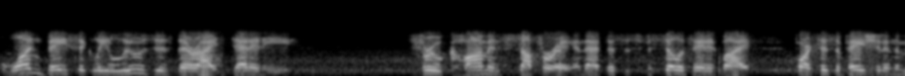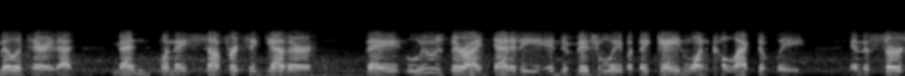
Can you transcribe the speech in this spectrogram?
one basically loses their identity through common suffering, and that this is facilitated by participation in the military. That men, when they suffer together, they lose their identity individually, but they gain one collectively in the search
